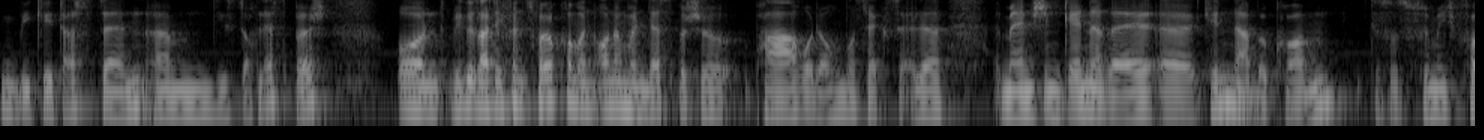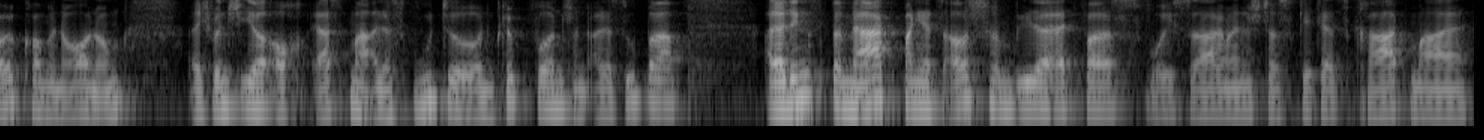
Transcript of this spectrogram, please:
wie, geht das denn? Ähm, die ist doch lesbisch. Und wie gesagt, ich finde es vollkommen in Ordnung, wenn lesbische Paare oder homosexuelle Menschen generell äh, Kinder bekommen. Das ist für mich vollkommen in Ordnung. Ich wünsche ihr auch erstmal alles Gute und Glückwunsch und alles super. Allerdings bemerkt man jetzt auch schon wieder etwas, wo ich sage, Mensch, das geht jetzt gerade mal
